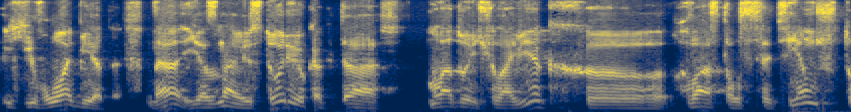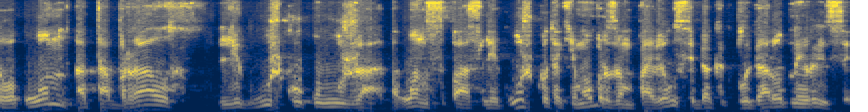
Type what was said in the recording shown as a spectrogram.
его обеда. Да? Я знаю историю, когда молодой человек э, хвастался тем, что он отобрал лягушку у ужа. Он спас лягушку, таким образом повел себя как благородный рыцарь.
